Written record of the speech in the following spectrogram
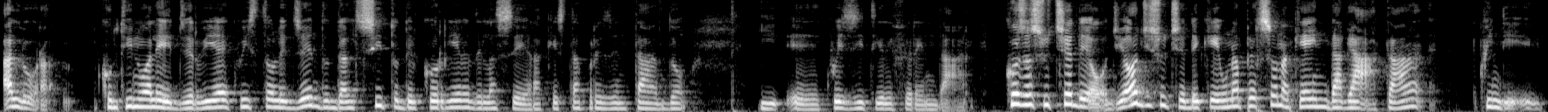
Allora, continuo a leggervi, eh, qui sto leggendo dal sito del Corriere della Sera che sta presentando i eh, quesiti referendari. Cosa succede oggi? Oggi succede che una persona che è indagata, quindi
